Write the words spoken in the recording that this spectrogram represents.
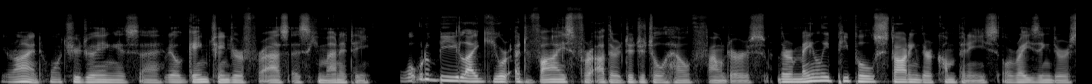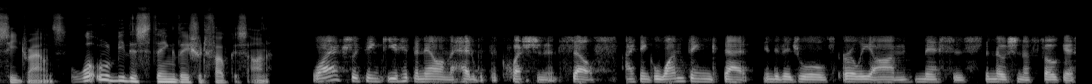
You're right. What you're doing is a real game changer for us as humanity. What would be like your advice for other digital health founders? They're mainly people starting their companies or raising their seed rounds. What would be this thing they should focus on? Well, I actually think you hit the nail on the head with the question itself. I think one thing that individuals early on miss is the notion of focus.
